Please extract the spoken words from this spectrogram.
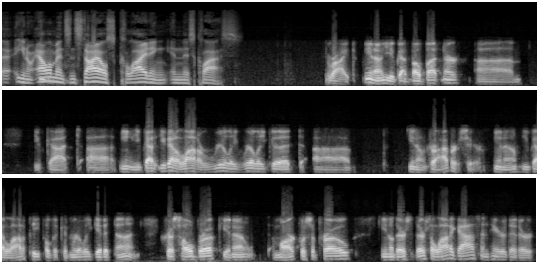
uh, you know elements and styles colliding in this class. Right. You know, you've got Bo Butner. Um, You've got uh, you know you've got you've got a lot of really really good uh, you know drivers here. You know you've got a lot of people that can really get it done. Chris Holbrook, you know Mark was a pro. You know there's there's a lot of guys in here that are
